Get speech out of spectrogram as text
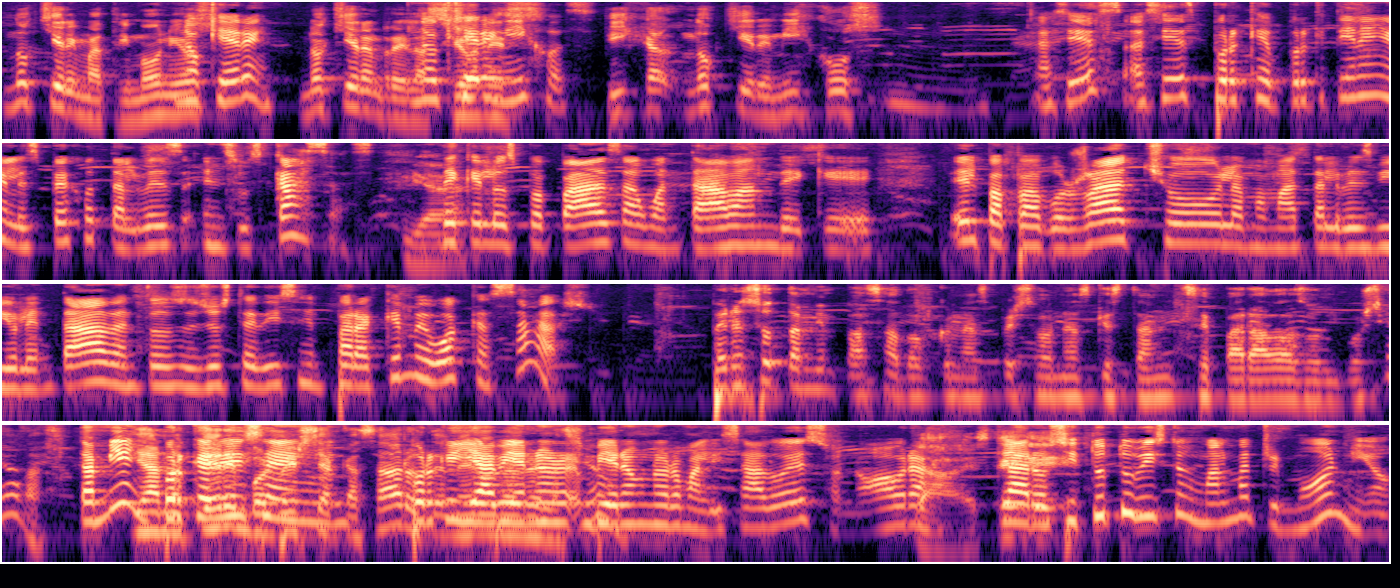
no quieren matrimonios, No quieren, no quieren no relaciones quieren hijos. no quieren hijos. Mm, Así es, así es, porque porque tienen el espejo tal vez en sus casas. De que los papás aguantaban, de que el papá borracho, la mamá tal vez violentada, entonces ellos te dicen, ¿para qué me voy a casar? Pero eso también ha pasado con las personas que están separadas o divorciadas. También, Ya porque dicen, a casar porque ya vieron, normalizado eso, ¿no? Ahora, es que, claro, eh, si tú tuviste un mal matrimonio,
